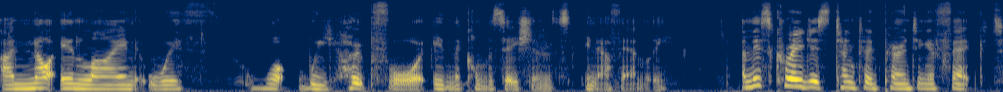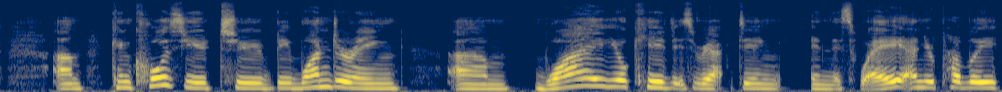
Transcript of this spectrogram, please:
are not in line with what we hope for in the conversations in our family. And this courageous tongue tied parenting effect um, can cause you to be wondering um, why your kid is reacting in this way, and you're probably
